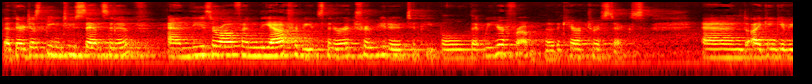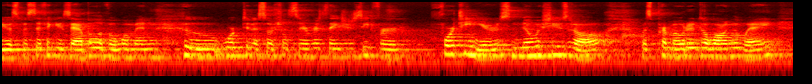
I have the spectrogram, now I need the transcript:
that they're just being too sensitive. And these are often the attributes that are attributed to people that we hear from, they're the characteristics. And I can give you a specific example of a woman who worked in a social service agency for 14 years, no issues at all, was promoted along the way.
